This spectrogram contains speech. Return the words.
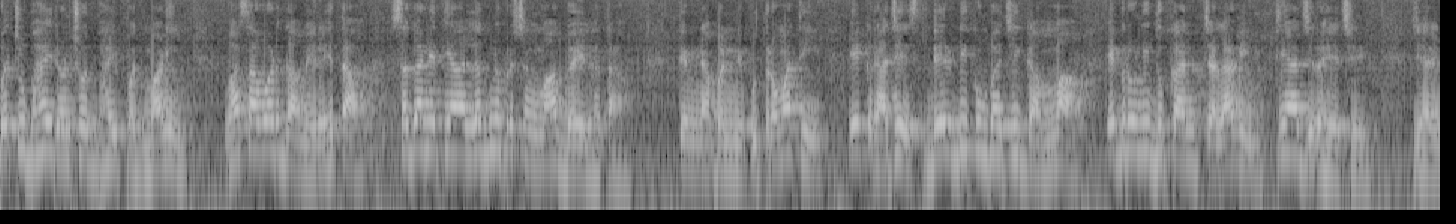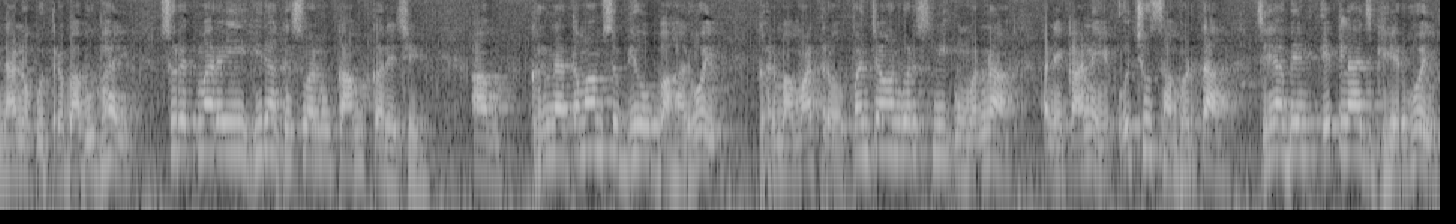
બચુભાઈ રણછોદભાઈ પદમાણી વાસાવડ ગામે રહેતા સગાને ત્યાં લગ્ન પ્રસંગમાં ગયેલ હતા. તેમના બંને પુત્રોમાંથી એક રાજેશ દેરડી કુંભાજી ગામમાં એગ્રોની દુકાન ચલાવી ત્યાં જ રહે છે, જ્યારે નાનો પુત્ર બાબુભાઈ સુરતમાં રહી હીરા ઘસવાનું કામ કરે છે. આમ ઘરના તમામ સભ્યો બહાર હોય ઘરમાં માત્ર પંચાવન વર્ષની ઉંમરના અને કાને ઓછું સાંભળતા જયાબેન એકલા જ ઘેર હોય,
